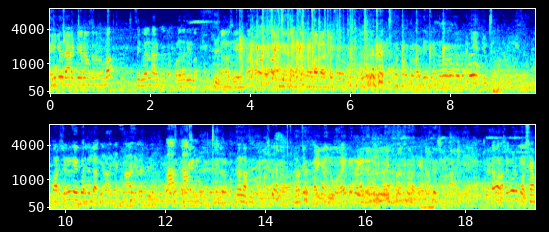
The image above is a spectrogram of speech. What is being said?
എനിക്കിത് ഡയറക്റ്റ് ചെയ്യാൻ അവസരം തന്ന സിനിമയുടെ ഡയറക്ടർ വളരെയധികം നന്ദി. ഞങ്ങളുടെ വർഷങ്ങൾ കേക്ക് കൊടുത്തില്ല. കുറച്ച് കഴിക്കണം കുറേ ചേട്ടാ വർഷം കൊടുക്കും. വർഷം.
